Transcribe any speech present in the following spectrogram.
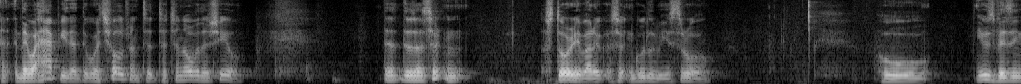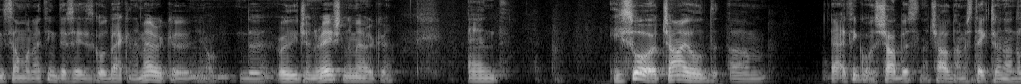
and, they were happy that there were children to, to turn over the Shiel. There, there's a certain story about a, a certain Gudel Yisroel who he was visiting someone. I think they say this goes back in America, you know, the early generation America, and he saw a child. Um, I think it was Shabbos, and the child by mistake turned on the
